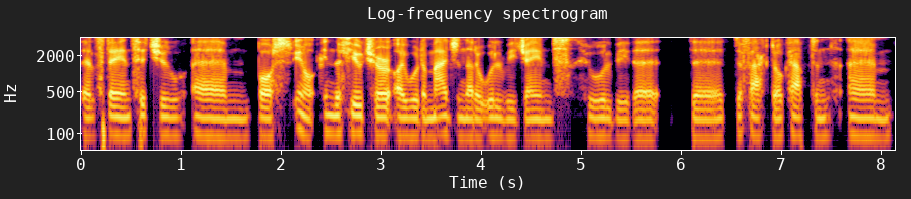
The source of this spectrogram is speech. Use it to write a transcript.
they'll stay in situ. Um, but you know, in the future, I would imagine that it will be James who will be the the de facto captain. Um,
